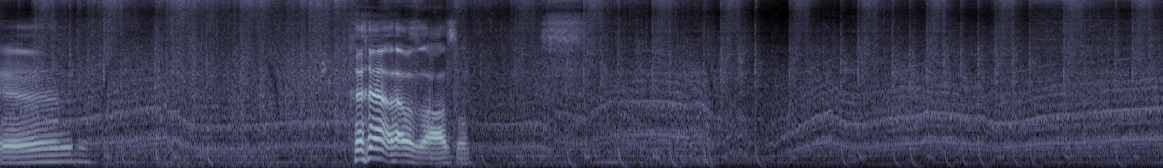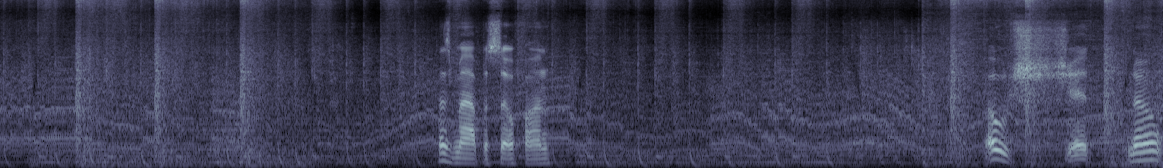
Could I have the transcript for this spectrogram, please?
And that was awesome. This map is so fun. Oh shit, no.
